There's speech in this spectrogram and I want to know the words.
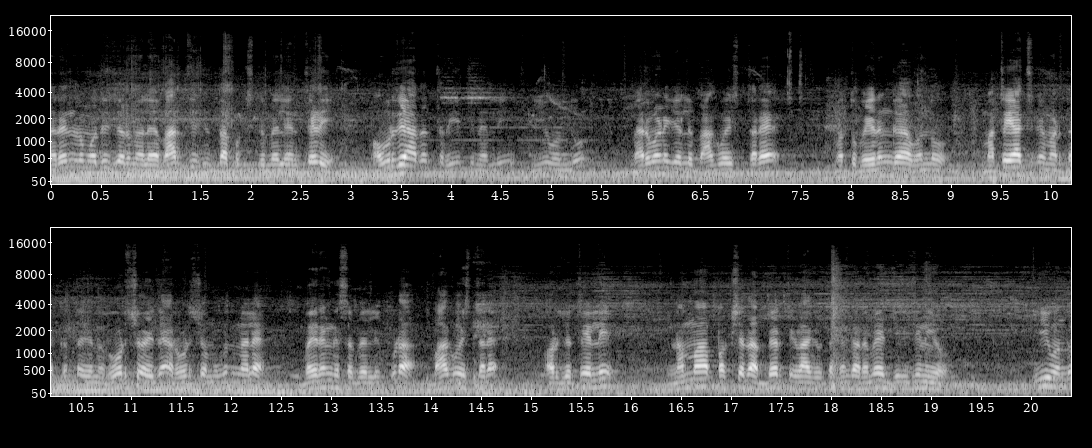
ನರೇಂದ್ರ ಮೋದಿಜಿಯವ್ರ ಮೇಲೆ, ಭಾರತೀಯ ಜನತಾ ಪಕ್ಷದ ಮೇಲೆ ಅಂಥೇಳಿ ಅವ್ರದ್ದೇ ಆದಂಥ ರೀತಿಯಲ್ಲಿ ಈ ಒಂದು ಮೆರವಣಿಗೆಯಲ್ಲಿ ಭಾಗವಹಿಸ್ತಾರೆ ಮತ್ತು ಬಹಿರಂಗ ಒಂದು ಮತಯಾಚನೆ ಮಾಡ್ತಕ್ಕಂಥ ಏನು ರೋಡ್ ಶೋ ಇದೆ, ಆ ರೋಡ್ ಶೋ ಮುಗಿದ ಮೇಲೆ ಬಹಿರಂಗ ಸಭೆಯಲ್ಲಿ ಕೂಡ ಭಾಗವಹಿಸ್ತಾರೆ. ಅವ್ರ ಜೊತೆಯಲ್ಲಿ ನಮ್ಮ ಪಕ್ಷದ ಅಭ್ಯರ್ಥಿಗಳಾಗಿರ್ತಕ್ಕಂಥ ರಮೇಶ್ ಜಿಗಜಿನಿಯು ಈ ಒಂದು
